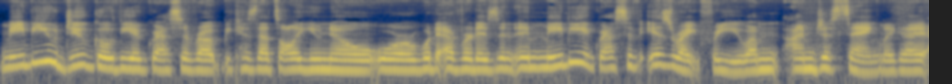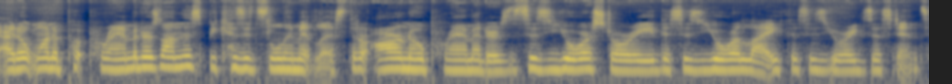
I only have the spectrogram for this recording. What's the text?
Maybe you do go the aggressive route because that's all you know or whatever it is and, and maybe aggressive is right for you. I'm i'm just saying like i, I don't want to put parameters on this because it's limitless. There are no parameters. This is your story. This is your life. This is your existence.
